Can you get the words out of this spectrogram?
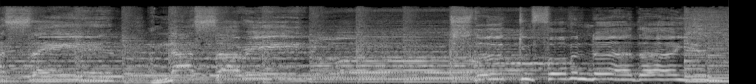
Not saying I'm not sorry. Just looking for another you.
